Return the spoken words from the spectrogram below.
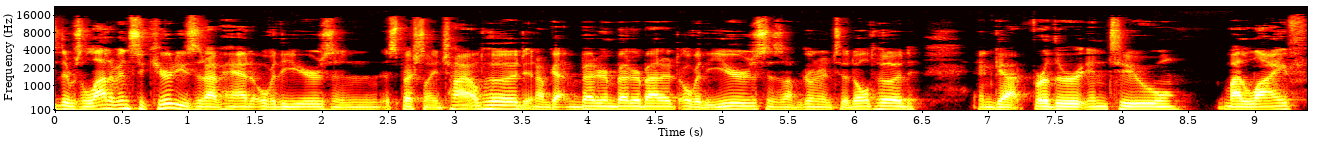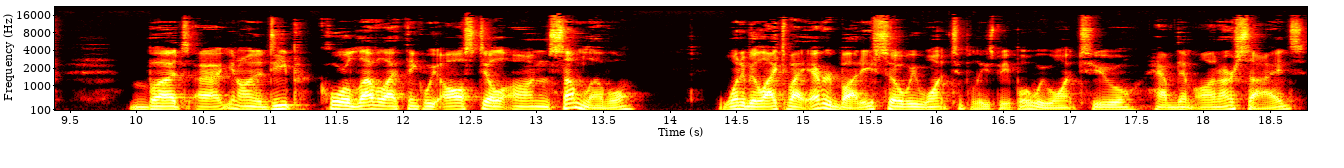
there was a lot of insecurities that i've had over the years and especially in childhood and i've gotten better and better about it over the years as i've grown into adulthood and got further into my life. But uh, you know on a deep core level i think we all still on some level want to be liked by everybody. So we want to please people. We want to have them on our sides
